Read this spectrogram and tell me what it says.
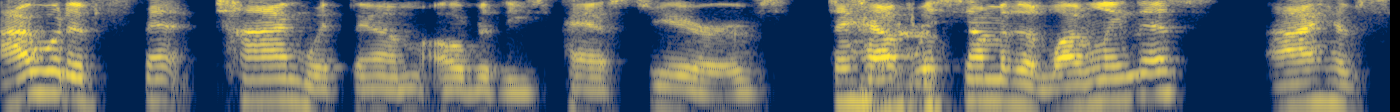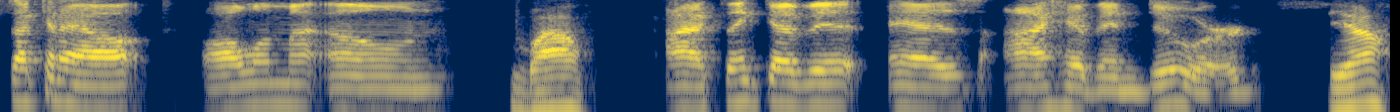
I would have spent time with them over these past years to help with some of the loneliness. I have stuck it out all on my own. Wow. I think of it as I have endured. Yeah.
